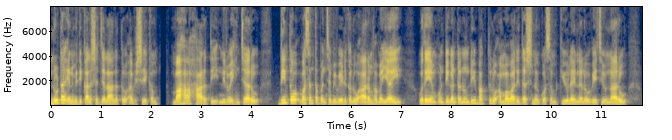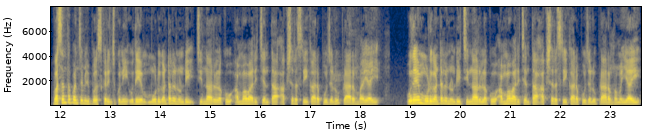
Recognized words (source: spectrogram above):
నూట ఎనిమిది కలశ జలాలతో అభిషేకం మహాహారతి నిర్వహించారు. దీంతో వసంత పంచమి వేడుకలు ఆరంభమయ్యాయి. ఉదయం ఒంటి గంట నుండి భక్తులు అమ్మవారి దర్శనం కోసం క్యూ లైన్లలో వేచి ఉన్నారు. వసంత పంచమిని పురస్కరించుకుని ఉదయం మూడు గంటల నుండి చిన్నారులకు అమ్మవారి చెంత అక్షర శ్రీకార పూజలు ప్రారంభమయ్యాయి. ఉదయం మూడు గంటల నుండి చిన్నారులకు అమ్మవారి చెంత అక్షర శ్రీకార పూజలు ప్రారంభమయ్యాయి.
